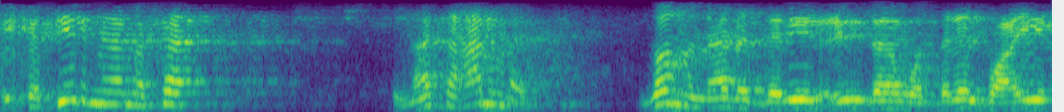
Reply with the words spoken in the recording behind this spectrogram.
في كثير من المسائل. ما تعمد. ظن أن هذا الدليل عنده والدليل ضعيف.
